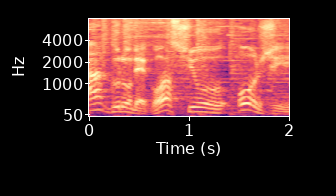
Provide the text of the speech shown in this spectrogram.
Agronegócio hoje.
